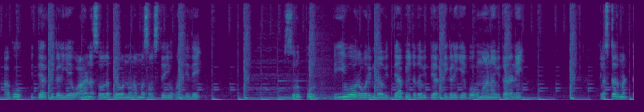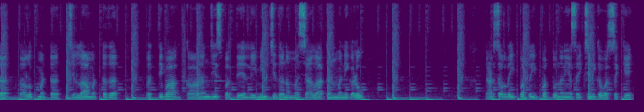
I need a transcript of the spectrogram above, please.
ಹಾಗೂ ವಿದ್ಯಾರ್ಥಿಗಳಿಗೆ ವಾಹನ ಸೌಲಭ್ಯವನ್ನು ನಮ್ಮ ಸಂಸ್ಥೆಯು ಹೊಂದಿದೆ. ಸುರಪುರ್ ಬಿಇಒರವರಿಂದ ವಿದ್ಯಾಪೀಠದ ವಿದ್ಯಾರ್ಥಿಗಳಿಗೆ ಬಹುಮಾನ ವಿತರಣೆ. ಕ್ಲಸ್ಟರ್ ಮಟ್ಟ, ತಾಲೂಕು ಮಟ್ಟ, ಜಿಲ್ಲಾ ಮಟ್ಟದ ಪ್ರತಿಭಾ ಕಾರಂಜಿ ಸ್ಪರ್ಧೆಯಲ್ಲಿ ಮಿಂಚಿದ ನಮ್ಮ ಶಾಲಾ ಕಣ್ಮಣಿಗಳು. ಎರಡು ಸಾವಿರದ ಇಪ್ಪತ್ತು ಇಪ್ಪತ್ತೊಂದನೆಯ ಶೈಕ್ಷಣಿಕ ವರ್ಷಕ್ಕೆ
